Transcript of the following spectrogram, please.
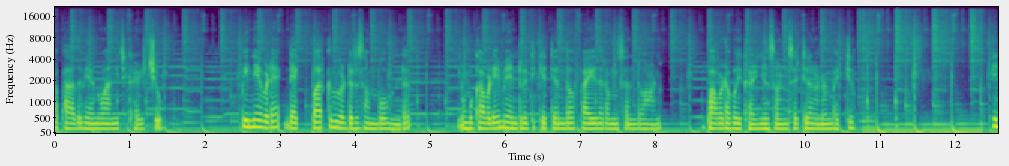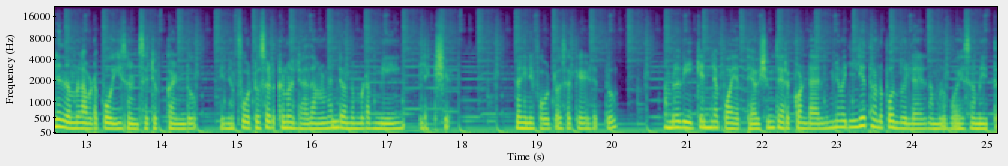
അപ്പോൾ അത് ഞങ്ങൾ വാങ്ങിച്ച് കഴിച്ചു. പിന്നെ ഇവിടെ ഡെക്ക് പാർക്ക് എന്ന് പറഞ്ഞിട്ടൊരു സംഭവമുണ്ട് നമുക്ക് അവിടെയും എൻട്രി ടിക്കറ്റ് എന്തോ ഫൈവ് തെറംസ് എന്തോ ആണ്. അപ്പോൾ അവിടെ പോയി കഴിഞ്ഞ് സൺസെറ്റ് കാണാൻ പറ്റും. പിന്നെ നമ്മൾ അവിടെ പോയി സൺസെറ്റൊക്കെ കണ്ടു. പിന്നെ ഫോട്ടോസ് എടുക്കണമല്ലോ. അതാണല്ലോ നമ്മുടെ മെയിൻ ലക്ഷ്യം. അങ്ങനെ ഫോട്ടോസൊക്കെ എടുത്തു. നമ്മൾ വീക്കെൻഡിലാണ് പോയ. അത്യാവശ്യം തിരക്കുണ്ടായിരുന്നു. പിന്നെ വലിയ തണുപ്പൊന്നുമില്ലായിരുന്നു നമ്മൾ പോയ സമയത്ത്.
